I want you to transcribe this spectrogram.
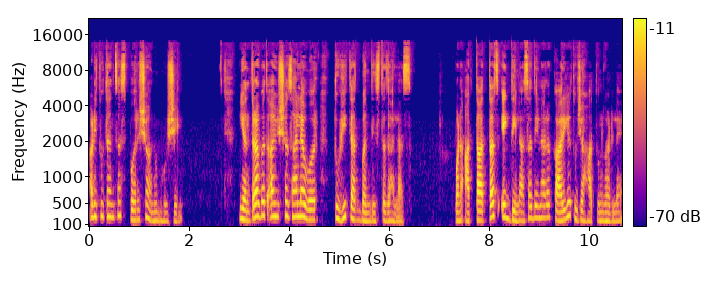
आणि तू त्यांचा स्पर्श अनुभवशील. यंत्रागत आयुष्य झाल्यावर तूही त्यात बंदिस्त झालास. पण आत्ता आत्ताच एक दिलासा देणारं कार्य तुझ्या हातून घडलंय.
